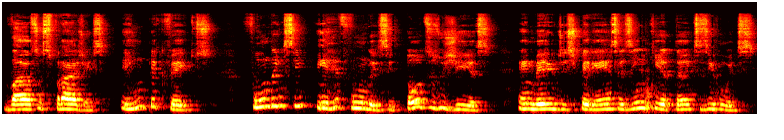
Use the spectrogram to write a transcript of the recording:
Vasos frágeis e imperfeitos fundem-se e refundem-se todos os dias em meio de experiências inquietantes e rudes.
